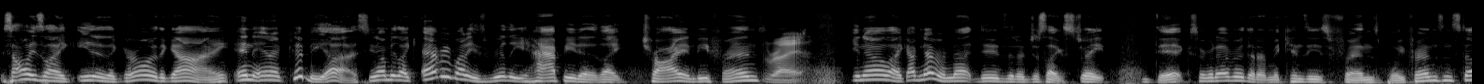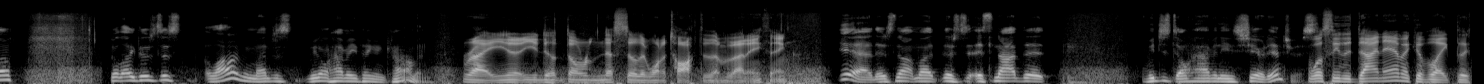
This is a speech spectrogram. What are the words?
It's always like either the girl or the guy, and and it could be us. You know, I'd be like everybody's really happy to like try and be friends. Right. You know, like I've never met dudes that are just like straight dicks or whatever that are Mackenzie's friends' boyfriends and stuff. But like, there's just a lot of them. I just we don't have anything in common. Right. You you don't don't necessarily want to talk to them about anything. Yeah, there's not much. There's it's not that we just don't have any shared interests. Well, see, the dynamic of like the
